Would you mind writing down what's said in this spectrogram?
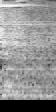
Baron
